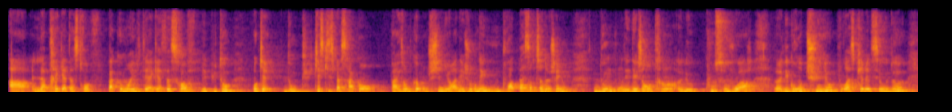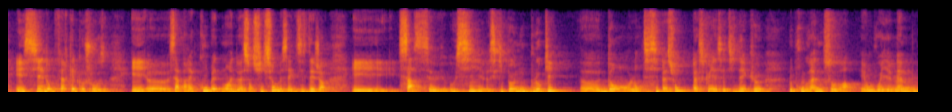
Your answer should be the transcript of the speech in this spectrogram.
à l'après-catastrophe. Pas comment éviter la catastrophe, mais plutôt, ok, donc qu'est-ce qui se passera quand, par exemple, comme en Chine, il y aura des journées où on ne pourra pas sortir de chez nous? Donc on est déjà en train de concevoir euh, des gros tuyaux pour aspirer le CO2 et essayer d'en faire quelque chose. Et euh, ça paraît complètement être de la science-fiction, mais ça existe déjà. Et ça, c'est aussi ce qui peut nous bloquer euh, dans l'anticipation, parce qu'il y a cette idée que le progrès nous sauvera. Et on le voyait même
